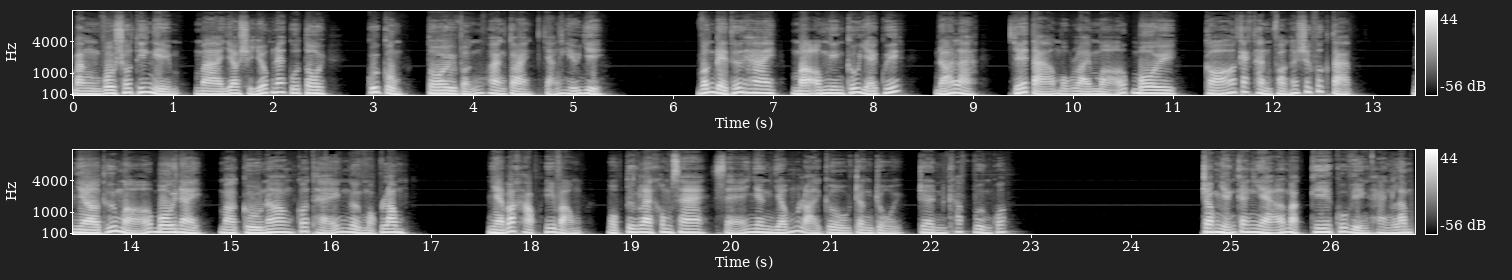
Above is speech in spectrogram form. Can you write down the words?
bằng vô số thí nghiệm mà do sự dốt nát của tôi, cuối cùng tôi vẫn hoàn toàn chẳng hiểu gì. Vấn đề thứ hai mà ông nghiên cứu giải quyết đó là chế tạo một loại mỡ bôi có các thành phần hết sức phức tạp. Nhờ thứ mỡ bôi này mà cừu non có thể ngừng mọc lông Nhà bác học hy vọng một tương lai không xa sẽ nhân giống loại cừu trần trụi trên khắp vương quốc. Trong những căn nhà ở mặt kia của Viện hàng Lâm,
